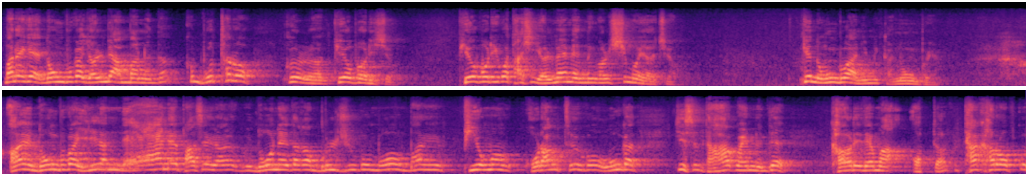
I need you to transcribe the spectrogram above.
만약에 농부가 열매 안 맞는다? 그럼 못하러 그걸 비워버리죠. 비워버리고 다시 열매 맺는 걸 심어야죠. 그게 농부 아닙니까? 농부요. 아니, 농부가 1년 내내 밭에, 논에다가 물 주고, 뭐, 막, 비 오면 고랑 트고, 온갖 짓을 다 하고 했는데, 가을이 되면 없다? 다 갈아엎고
